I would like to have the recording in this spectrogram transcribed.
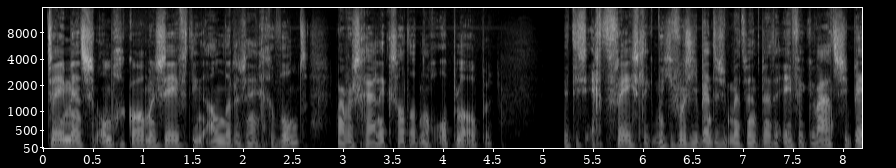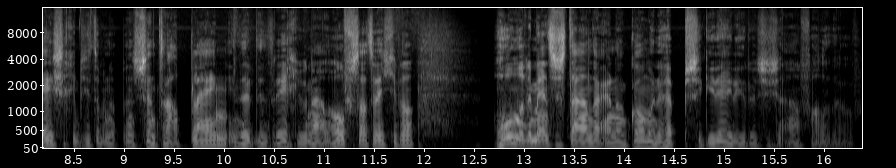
Twee mensen omgekomen, 17 anderen zijn gewond, maar waarschijnlijk zal dat nog oplopen. Het is echt vreselijk. Moet je je voorstellen, je bent dus met, met, evacuatie bezig. Je zit op een, een centraal plein in de, de regionale hoofdstad, weet je wel. Honderden mensen staan daar en dan komen de hupsidee die Russische aanvallen erover.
